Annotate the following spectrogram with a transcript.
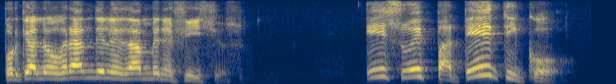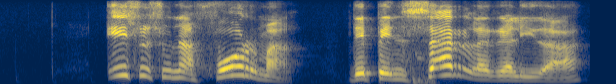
porque a los grandes les dan beneficios. Eso es patético. Eso es una forma de pensar la realidad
